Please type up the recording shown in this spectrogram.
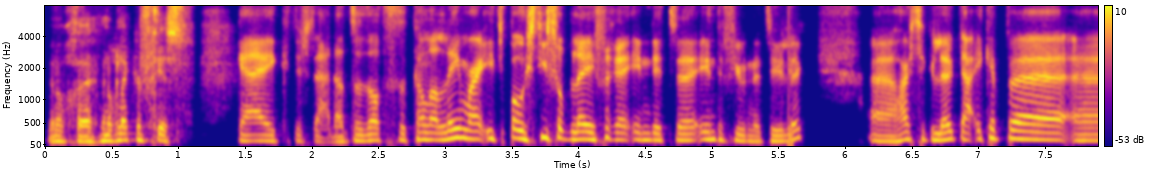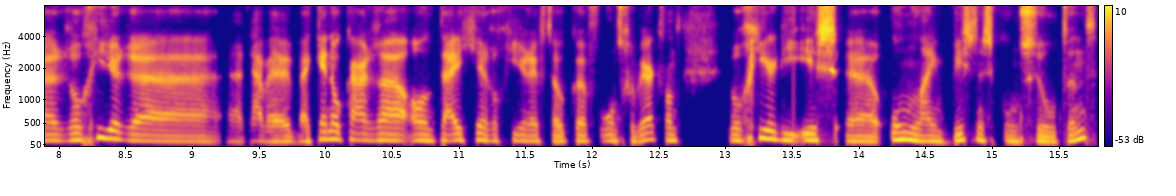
ben nog, uh, nog lekker fris. Kijk, dus nou, dat, dat kan alleen maar iets positiefs opleveren in dit uh, interview natuurlijk. Uh, hartstikke leuk. Nou, ik heb Rogier, nou, wij, kennen elkaar al een tijdje. Rogier heeft ook voor ons gewerkt, want Rogier die is online business consultant.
